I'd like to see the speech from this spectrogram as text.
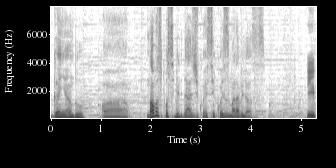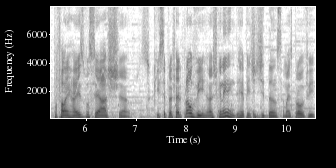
ganhando ó, novas possibilidades de conhecer coisas maravilhosas. E por falar em raiz, você acha o que você prefere pra ouvir? Acho que nem de repente de dança, mas pra ouvir.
